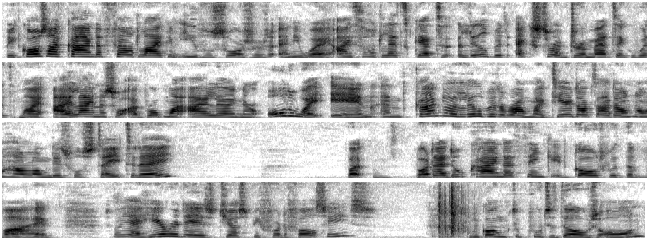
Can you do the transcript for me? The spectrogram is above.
Because I kind of felt like an evil sorceress anyway, I thought let's get a little bit extra dramatic with my eyeliner. So I brought my eyeliner all the way in and kind of a little bit around my tear duct. I don't know how long this will stay today. But, but I do kind of think it goes with the vibe. So yeah, here it is just before the falsies. I'm going to put those on.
